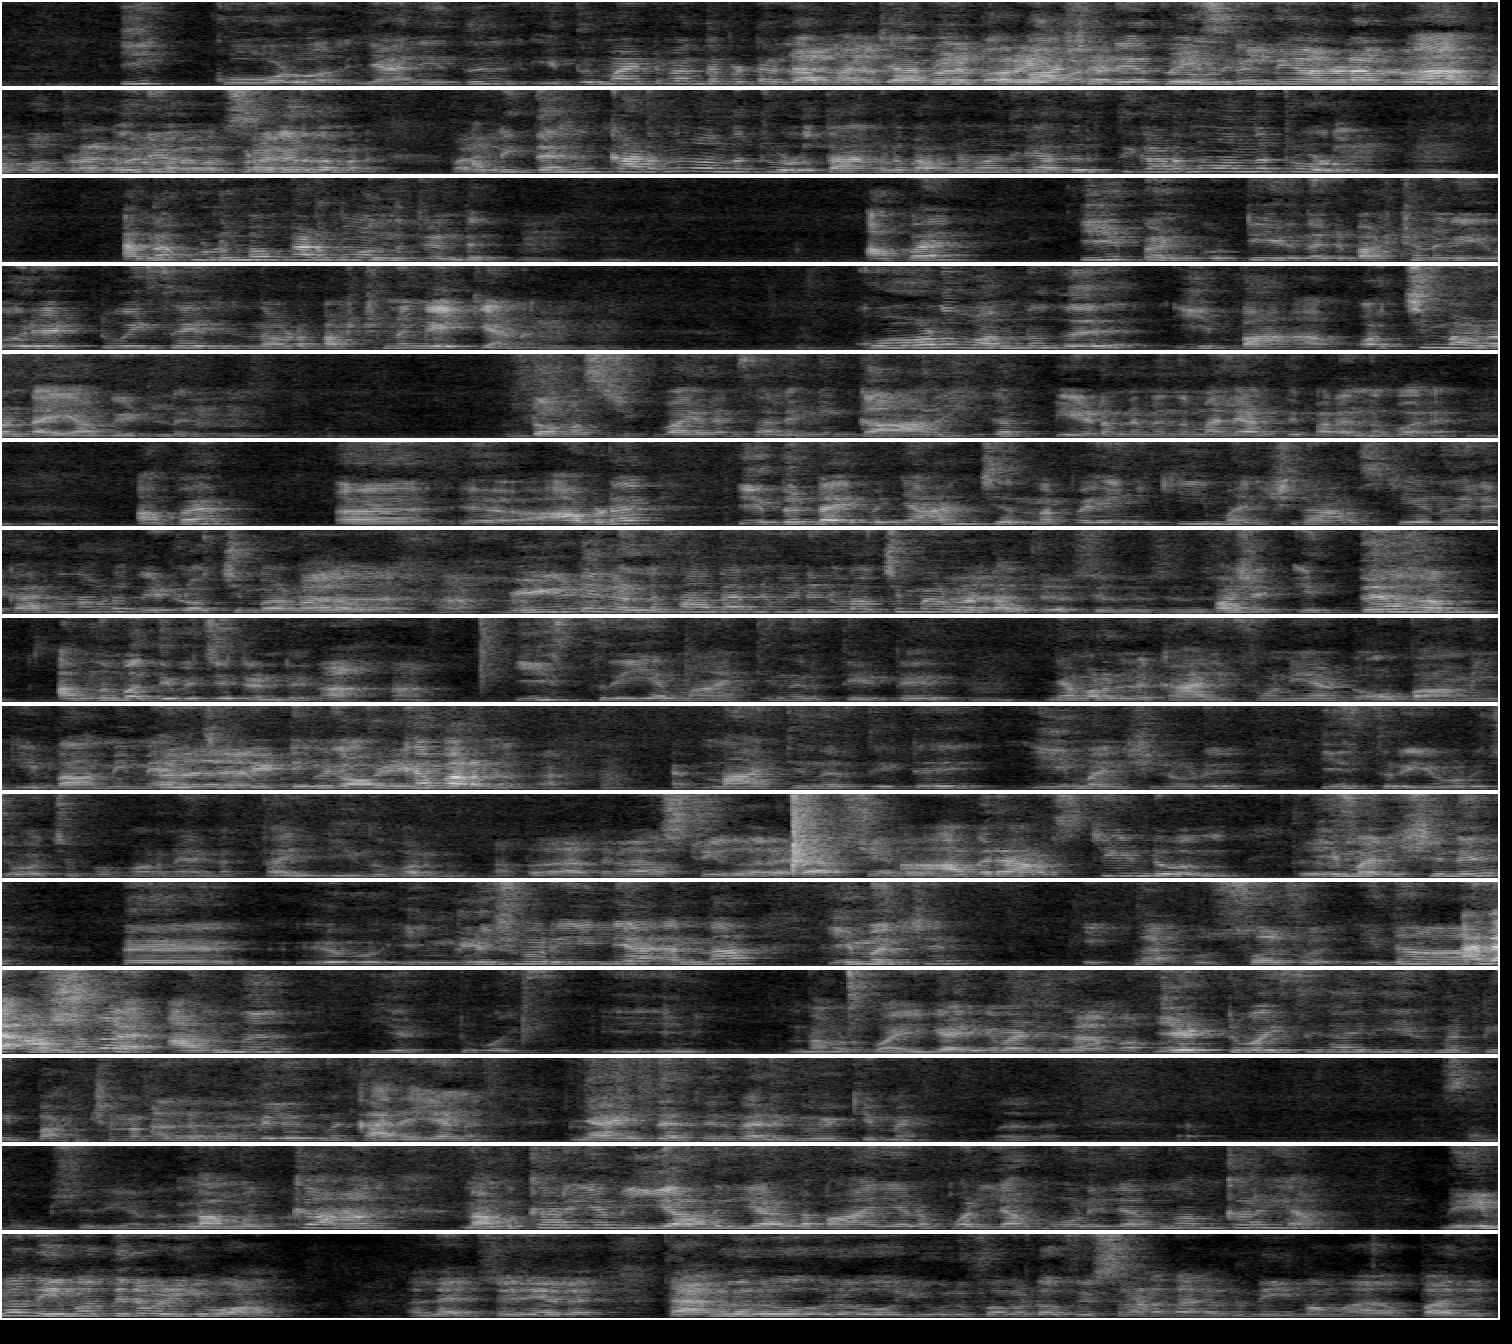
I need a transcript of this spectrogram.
ഈ കോൾ ഞാനിത് ഇതുമായിട്ട് ബന്ധപ്പെട്ടല്ല പഞ്ചാബി ഭാഷ. അറിയാത്തതുകൊണ്ട് ഒരു പ്രകൃതം അപ്പൊ ഇദ്ദേഹം കടന്നു വന്നിട്ടുള്ളൂ. താങ്കൾ പറഞ്ഞ മാതിരി അതിർത്തി കടന്നു വന്നിട്ടുള്ളൂ. എന്നാ കുടുംബം കടന്നു വന്നിട്ടുണ്ട്. അപ്പൊ ഈ പെൺകുട്ടി ഇരുന്നിട്ട് ഭക്ഷണം ഒരു എട്ട് വയസ്സായിരുന്ന അവിടെ ഭക്ഷണം കഴിക്കാണ് കോൾ വന്നത് ഈ ഒച്ചും ബഹളം ഉണ്ടായി ആ വീട്ടിൽ. ഡൊമസ്റ്റിക് വയലൻസ് അല്ലെങ്കിൽ ഗാർഹിക പീഡനം എന്ന് മലയാളത്തിൽ പറയുന്ന പോലെ. അപ്പൊ അവിടെ ഇതുണ്ടായി ഇപ്പൊ ഞാൻ ചെന്നപ്പോ എനിക്ക് ഈ മനുഷ്യനെ അറസ്റ്റ് ചെയ്യണമെന്നില്ല കാരണം നമ്മുടെ വീട്ടിൽ ഒച്ചും ബഹളം ഉണ്ടാവും ആ, ആ. വീടുകളിൽ സാധാരണ വീടുകളിൽ ഒച്ചും ബഹളം ഉണ്ടാവും തീർച്ചയായും തീർച്ചയായും പക്ഷെ ഇദ്ദേഹം അന്ന് മദ്യപിച്ചിട്ടുണ്ട്. ഈ സ്ത്രീയെ മാറ്റി നിർത്തിയിട്ട് ഞാൻ പറഞ്ഞല്ലോ കാലിഫോർണിയ ഒബാമയും ഗിബാമയും എൽ അതെ, ജി ബി ഒക്കെ പറഞ്ഞു. മാറ്റി നിർത്തിയിട്ട് ഈ മനുഷ്യനോട് ഈ സ്ത്രീയോട് ചോദിച്ചപ്പോ പറഞ്ഞു എന്നെ തല്ലിന്ന് പറഞ്ഞു. അവരെ അറസ്റ്റ് ചെയ്യേണ്ടി വന്നു. ഈ മനുഷ്യന് ഇംഗ്ലീഷും അറിയില്ല എന്നാ ഈ മനുഷ്യൻ ഈ- ഫോർ ഇതാണ് അല്ല. അന്നത്തെ അന്ന് ഈ എട്ട് വയസ്സ് നമ്മൾ വൈകാരികമായിട്ട് ഈ എട്ട് വയസ്സുകാരി ഇരുന്നിട്ട് ഈ ഭക്ഷണത്തിന്റെ മുമ്പിൽ ഇരുന്ന് കരയാണ്. ഞാൻ ഇദ്ദേഹത്തിന് വിലങ്ങി വെക്കുമേ. സംഭവം ശരിയാണ്. നമുക്ക് ആ- നമുക്കറിയാം ഇയാൾ ഇയാളുടെ ഭാര്യനെ കൊല്ലാൻ പോണില്ല എന്ന് നമുക്കറിയാം. നിയമ നിയമത്തിന്റെ വഴിക്ക് പോകണം. അല്ലേ? ശരിയല്ലേ? താങ്കൾ ഒരു ഒരു യൂണിഫോമിന്റെ ഓഫീസറാണ് താങ്കൾക്ക് നിയമം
